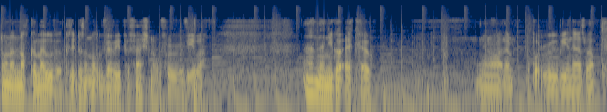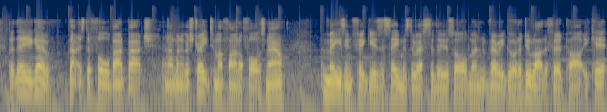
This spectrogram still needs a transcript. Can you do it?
Don't want to knock him over because it doesn't look very professional for a reviewer. And then you've got Echo. Know, like them. I'll put Ruby in there as well. But there you go. That is the full Bad Batch. And I'm going to go straight to my final thoughts now. Amazing figures, the same as the rest of the assortment. Very good. I do like the third party kit,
